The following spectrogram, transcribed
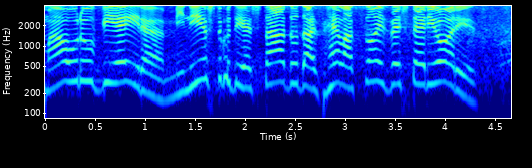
Mauro Vieira, ministro de Estado das Relações Exteriores.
